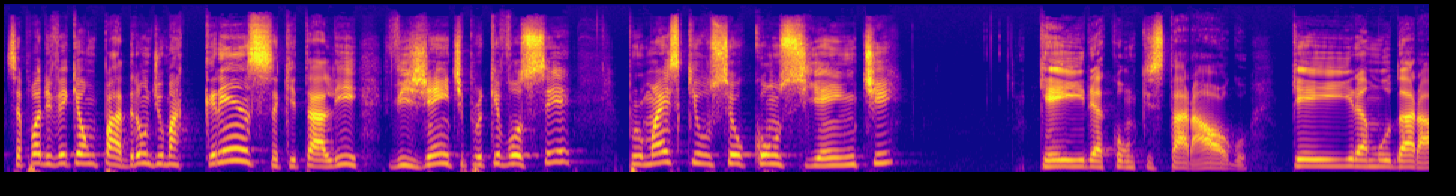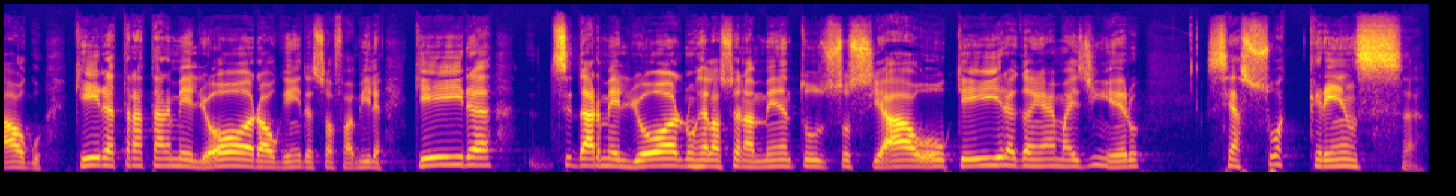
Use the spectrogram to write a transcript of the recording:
você pode ver que é um padrão de uma crença que está ali vigente, porque você, por mais que o seu consciente queira conquistar algo, queira mudar algo, queira tratar melhor alguém da sua família, queira se dar melhor no relacionamento social ou queira ganhar mais dinheiro, se a sua crença,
